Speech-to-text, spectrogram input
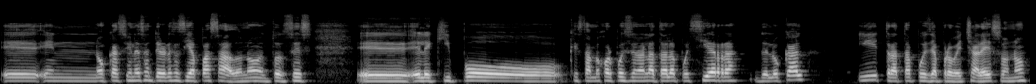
eh, en ocasiones anteriores así ha pasado, ¿no? Entonces, eh, el equipo que está mejor posicionado en la tabla, pues cierra de local y trata pues de aprovechar eso, ¿no?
